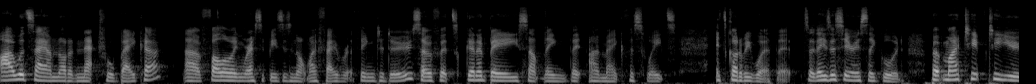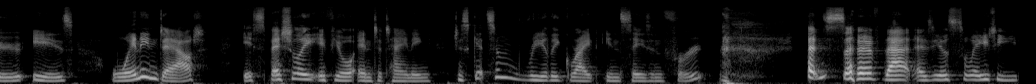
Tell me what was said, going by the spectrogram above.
I would say I'm not a natural baker. Uh, following recipes is not my favorite thing to do. So if it's going to be something that I make for sweets, it's got to be worth it. So these are seriously good. But my tip to you is when in doubt, especially if you're entertaining, just get some really great in season fruit. and serve that as your sweetie.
